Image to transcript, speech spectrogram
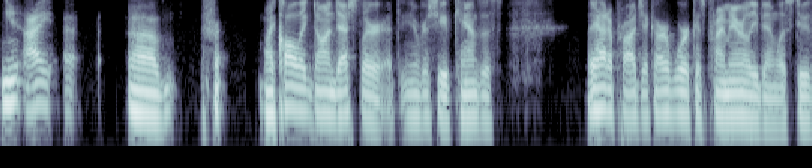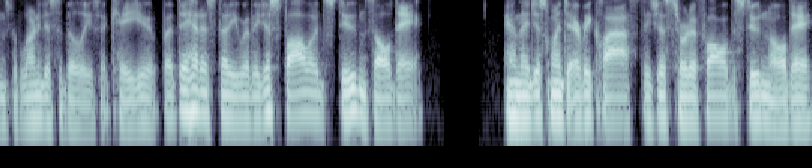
you know, I, uh, um, my colleague Don Deshler at the University of Kansas, they had a project. Our work has primarily been with students with learning disabilities at KU, but they had a study where they just followed students all day and they just went to every class. They just sort of followed the student all day.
